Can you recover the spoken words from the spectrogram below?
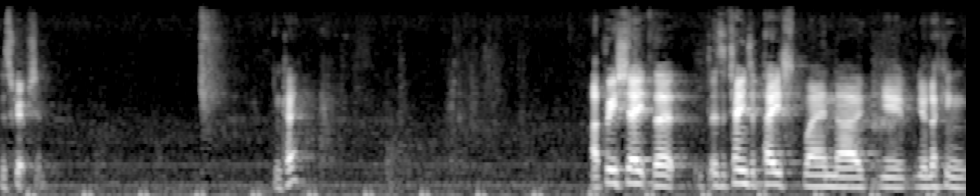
description. Okay? I appreciate that there's a change of pace when uh, you, you're looking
